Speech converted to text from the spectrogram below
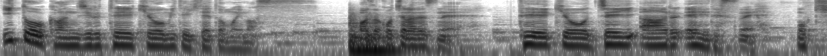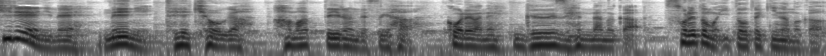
意図を感じる提供を見ていきたいと思います。まずはこちらですね。提供 JRA ですね。もう綺麗にね、目に提供がはまっているんですが、これはね、偶然なのか、それとも意図的なのか、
